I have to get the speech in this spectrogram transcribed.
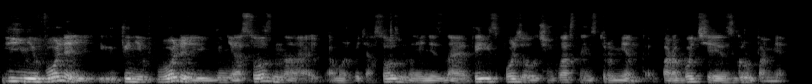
ты не волей, ты не волей, ты неосознанно, а может быть осознанно, я не знаю, ты использовал очень классные инструменты по работе с группами.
